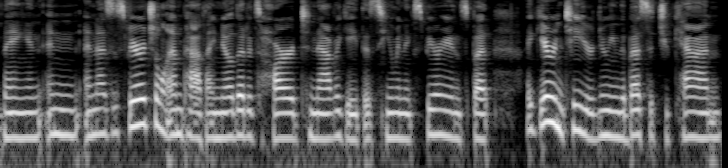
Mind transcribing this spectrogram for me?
thing. And, and, and as a spiritual empath, I know that it's hard to navigate this human experience, but I guarantee you're doing the best that you can.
